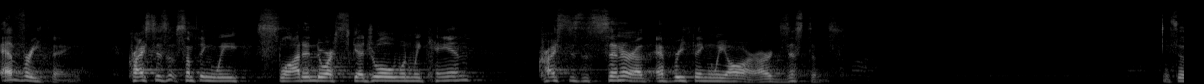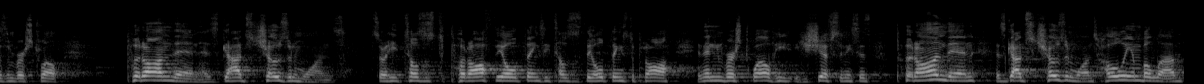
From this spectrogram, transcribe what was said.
Everything. Christ isn't something we slot into our schedule when we can. Christ is the center of everything we are, our existence. He says in verse 12, Put on then as God's chosen ones. So he tells us to put off the old things. He tells us the old things to put off. And then in verse 12, he, he shifts and he says, Put on then as God's chosen ones, holy and beloved,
